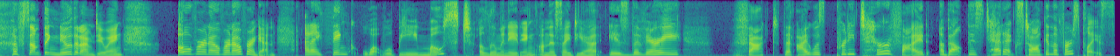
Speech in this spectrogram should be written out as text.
of something new that I'm doing over and over and over again. And I think what will be most illuminating on this idea is the very fact that I was pretty terrified about this TEDx talk in the first place.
